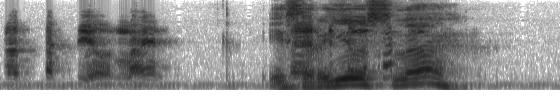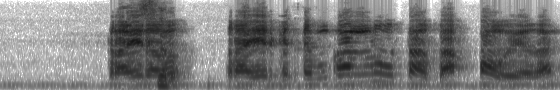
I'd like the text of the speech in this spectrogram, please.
taksi online? Eh serius lah. Terakhir terakhir ketemu kan lu tabakau ya kan?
